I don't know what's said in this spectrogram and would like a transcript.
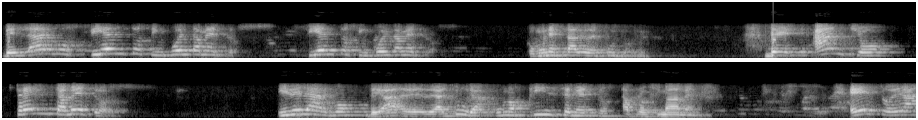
de largo 150 metros, 150 metros, como un estadio de fútbol. De ancho 30 metros. Y de largo, de, eh, de altura, unos 15 metros aproximadamente. ¿Eso era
